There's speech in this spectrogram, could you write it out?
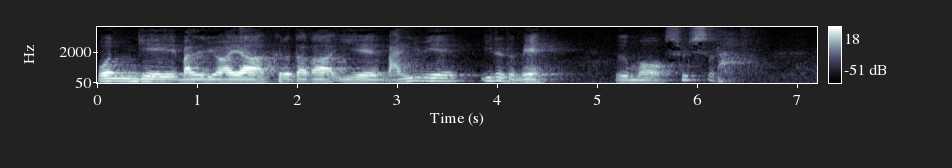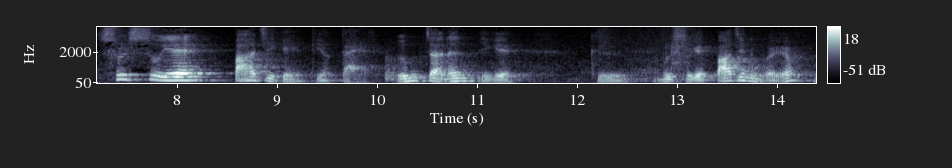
원계 만류하야 그러다가 이에 만류에 이르름에 음어 술수라 술수에 빠지게 되었다. 음자는 이게 그 물속에 빠지는 거예요.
